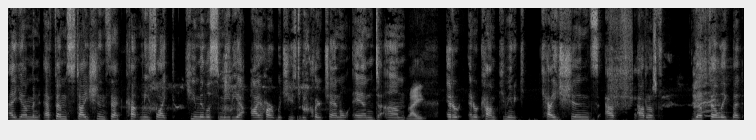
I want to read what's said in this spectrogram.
AM and FM stations that companies like Cumulus Media, iHeart, which used to be Clear Channel, and um, right. Inter- Entercom Communications out out of you know, Philly, but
